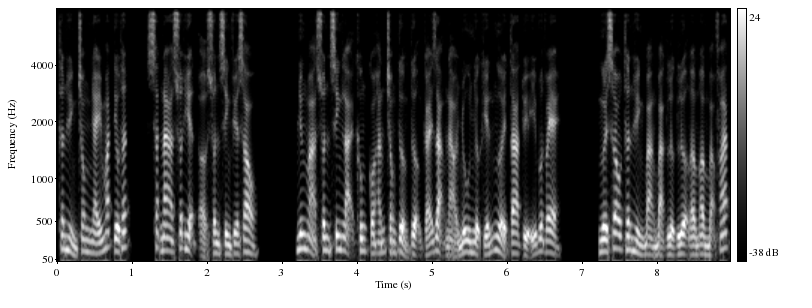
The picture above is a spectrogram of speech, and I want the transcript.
thân hình trong nháy mắt tiêu thất, sát na xuất hiện ở xuân sinh phía sau. Nhưng mà xuân sinh lại không có hắn trong tưởng tượng cái dạng nào nhu nhược khiến người ta tùy ý vớt ve. Người sau thân hình bàng bạc lực lượng ầm ầm bạo phát,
